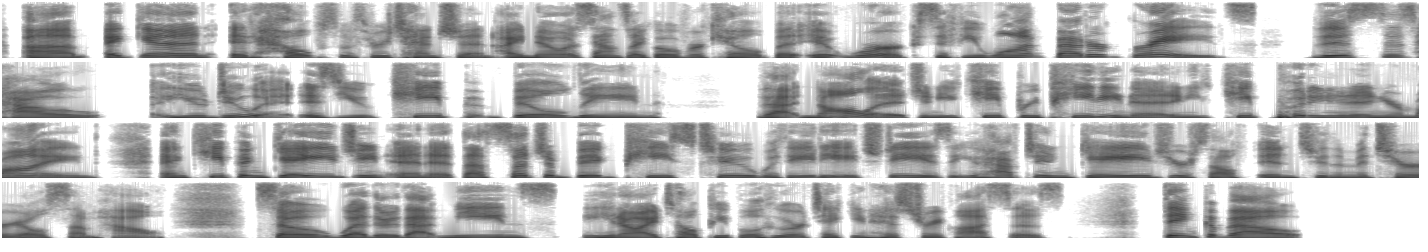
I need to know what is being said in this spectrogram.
Um, again, it helps with retention. I know it sounds like overkill, but it works. If you want better grades, this is how you do it is you keep building that knowledge and you keep repeating it and you keep putting it in your mind and keep engaging in it. That's such a big piece too with ADHD is that you have to engage yourself into the material somehow. So whether that means, you know, I tell people who are taking history classes, think about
